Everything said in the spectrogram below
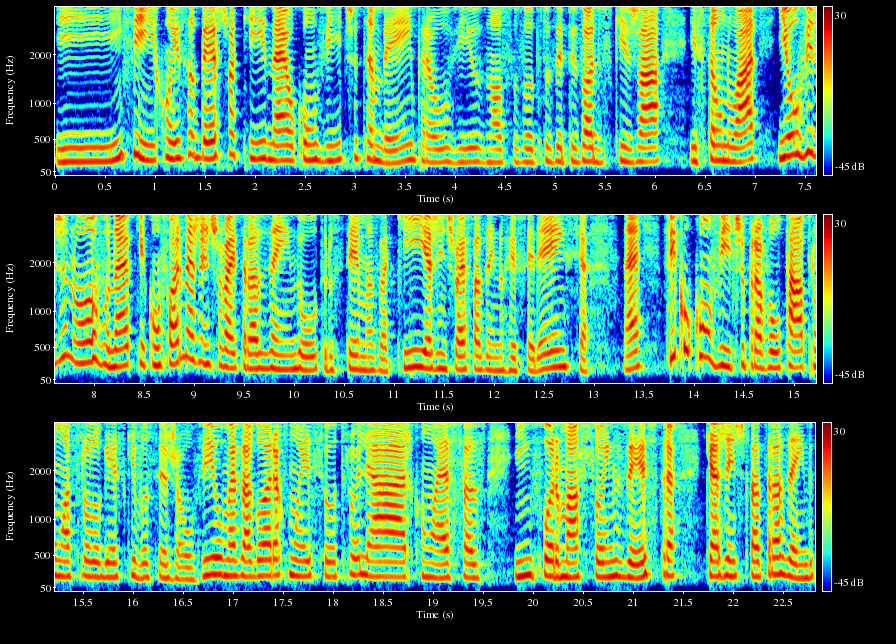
E, enfim, com isso eu deixo aqui, né, o convite também para ouvir os nossos outros episódios que já estão no ar e ouvir de novo, né? Porque conforme a gente vai trazendo outros temas aqui, a gente vai fazendo referência, né? Fica o convite para voltar para um astrologuês que você já ouviu, mas agora com esse outro olhar, com essas informações extra que a gente está trazendo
